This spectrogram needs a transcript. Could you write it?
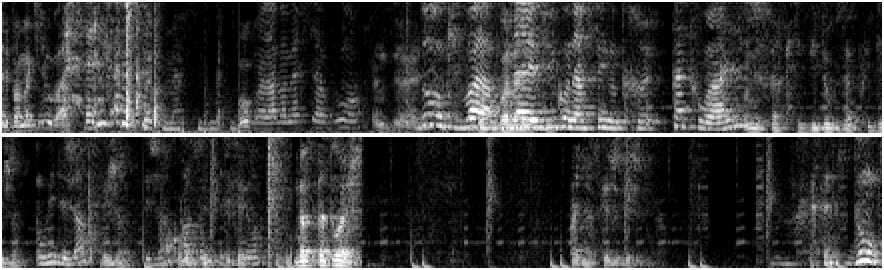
Elle est pas maquillée ou quoi Merci beaucoup. Bon. Voilà, bah merci à vous. Hein. Euh, Donc voilà, Donc, vous voilà, avez vu qu'on a fait notre tatouage. On espère que cette vidéo vous a plu déjà. Oui, déjà. Déjà. Déjà, Pour pardon, commencer, excusez-moi. Notre tatouage. Regarde ce que j'ai fait, j'ai fait ça. Donc,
